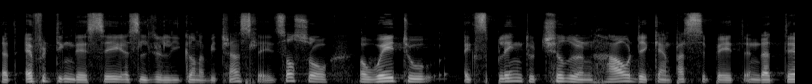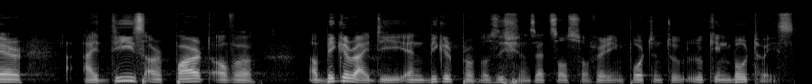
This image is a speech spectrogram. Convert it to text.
that everything they say is literally going to be translated. It's also a way to explain to children how they can participate and that their ideas are part of a, a bigger idea and bigger propositions. That's also very important to look in both ways.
